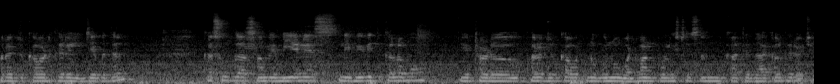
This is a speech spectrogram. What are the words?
ફરજ રૂકાવટ કરેલી જે બદલ કસૂરદાર સામે બીએનએસની વિવિધ કલમો હેઠળ ફરજ રૂકાવટનો ગુનો વઢવાણ પોલીસ સ્ટેશન ખાતે દાખલ કર્યો છે.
